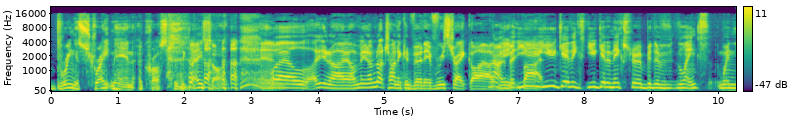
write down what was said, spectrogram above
bring a straight man across to the gay side. And- Well, you know, I mean, I'm not trying to convert every straight guy I no, meet, but you you get ex- you get an extra bit of length when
